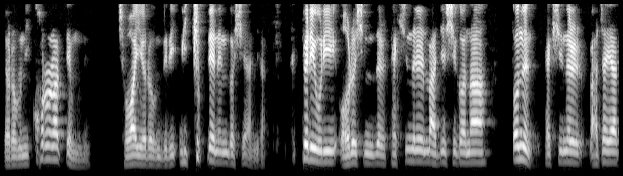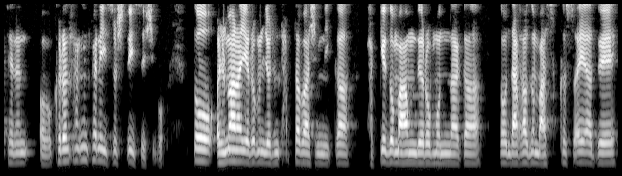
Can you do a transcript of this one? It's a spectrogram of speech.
여러분이 코로나 때문에 저와 여러분들이 위축되는 것이 아니라 특별히 우리 어르신들 백신을 맞으시거나 또는 백신을 맞아야 되는 어, 그런 상인편에 있을 수도 있으시고 또 얼마나 여러분 요즘 답답하십니까? 밖에도 마음대로 못 나가 또 나가도 마스크 써야 돼.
